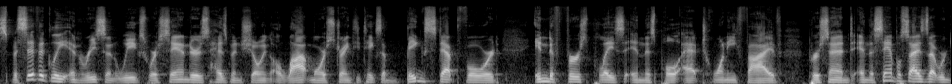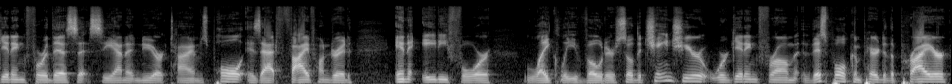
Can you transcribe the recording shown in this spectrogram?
specifically in recent weeks where Sanders has been showing a lot more strength. He takes a big step forward into first place in this poll at 25%. And the sample size that we're getting for this Siena New York Times poll is at 584 likely voters. So the change here we're getting from this poll compared to the prior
